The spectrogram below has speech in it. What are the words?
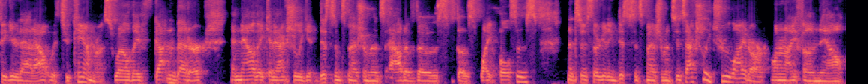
figure that out with two cameras. Well they've gotten better and now they can actually get distance measurements out of those those light pulses. And since they're getting distance measurements it's actually true lidar on an iphone now.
